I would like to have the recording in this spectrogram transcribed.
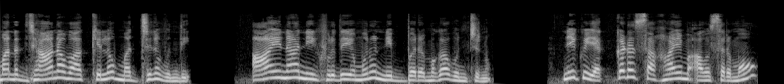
మన ధ్యాన వాక్యంలో మధ్యన ఉంది. ఆయన నీ హృదయమును నిబ్బరముగా ఉంచును. నీకు ఎక్కడ సహాయం అవసరమో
